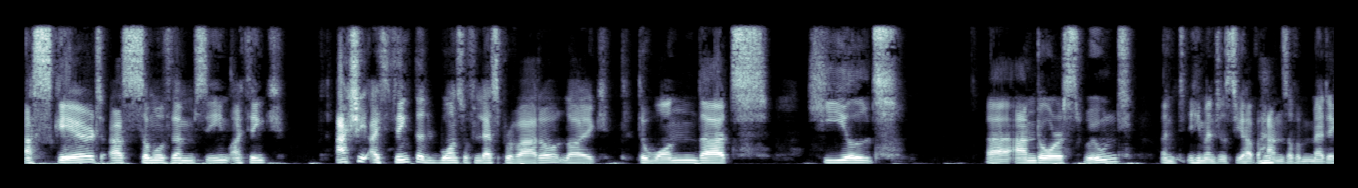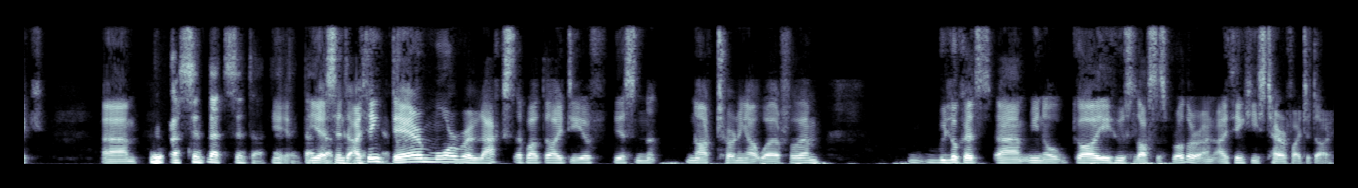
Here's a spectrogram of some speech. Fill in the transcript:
as scared as some of them seem, I think actually I think the ones with less bravado, like the one that healed uh, Andor's wound, and he mentions you have the Mhm. hands of a medic. Um, Uh, that's Cinta. I yeah, think. That- yeah, Cinta. I think they're more relaxed about the idea of this n- not turning out well for them. We look at, um, you know, guy who's lost his brother, and I think he's terrified to die.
